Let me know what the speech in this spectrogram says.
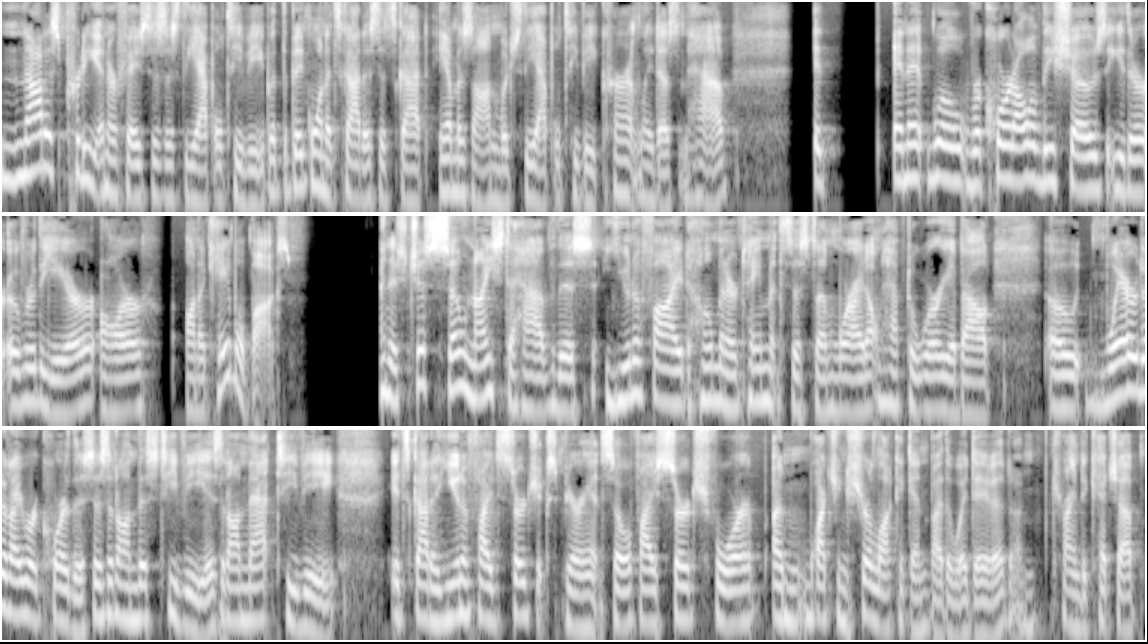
Not as pretty interfaces as the Apple TV, but the big one it's got is it's got Amazon, which the Apple TV currently doesn't have. It and it will record all of these shows either over the air or on a cable box. And it's just so nice to have this unified home entertainment system where I don't have to worry about, oh, where did I record this? Is it on this TV? Is it on that TV? It's got a unified search experience. So if I search for, I'm watching Sherlock again, by the way, David. I'm trying to catch up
